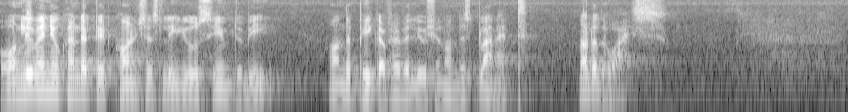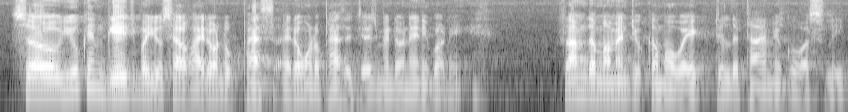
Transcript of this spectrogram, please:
Only when you conduct it consciously, you seem to be on the peak of evolution on this planet, not otherwise. So you can gauge by yourself, I don't want to pass… I don't want to pass a judgment on anybody. From the moment you come awake till the time you go asleep,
